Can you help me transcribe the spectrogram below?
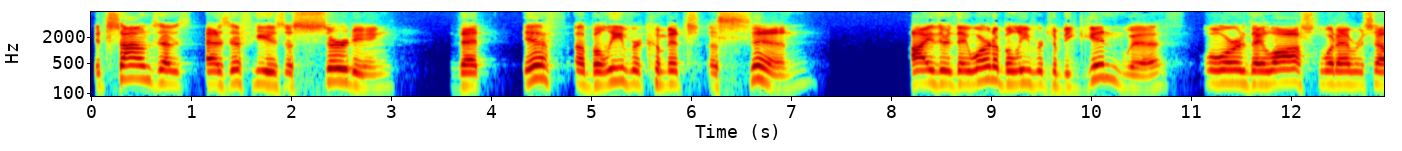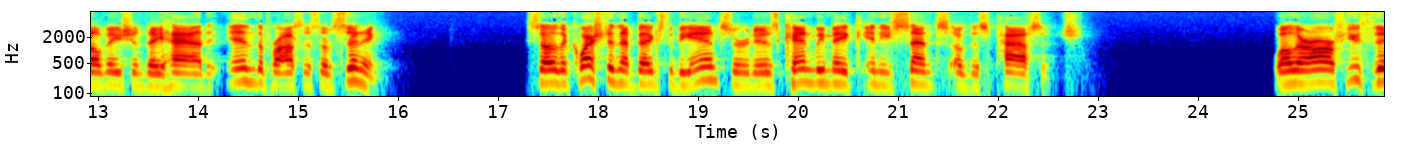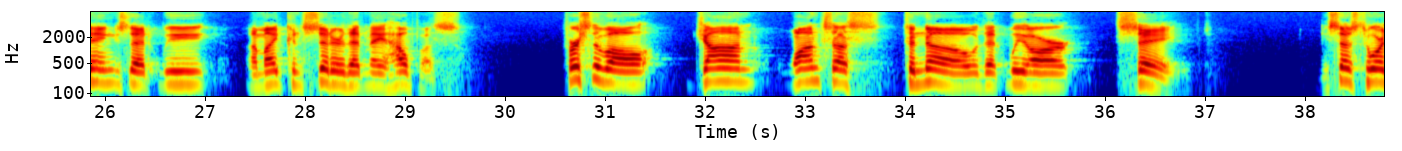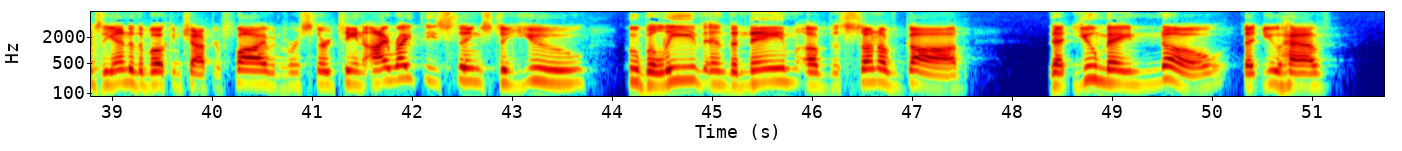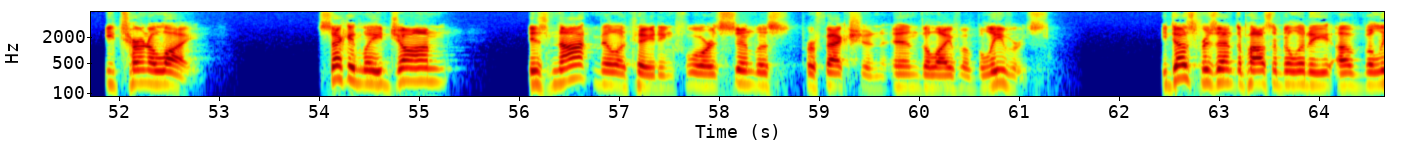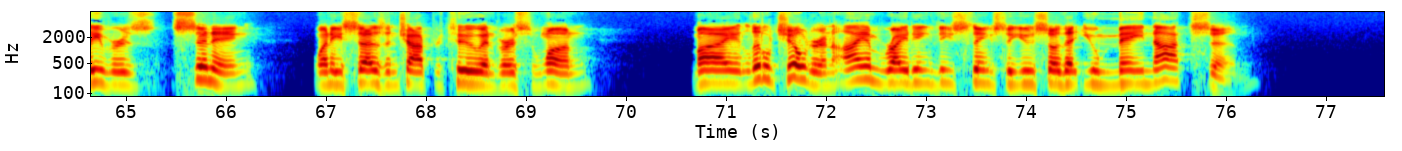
It sounds as, as if he is asserting that if a believer commits a sin, either they weren't a believer to begin with, or they lost whatever salvation they had in the process of sinning. So the question that begs to be answered is can we make any sense of this passage? Well, there are a few things that we might consider that may help us. First of all, John wants us to know that we are saved. He says towards the end of the book in chapter 5 and verse 13, I write these things to you who believe in the name of the Son of God, that you may know that you have eternal life. Secondly, John is not militating for sinless perfection in the life of believers. He does present the possibility of believers sinning when he says in chapter 2 and verse 1 my little children, I am writing these things to you so that you may not sin.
